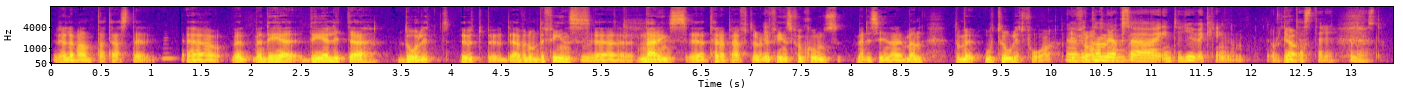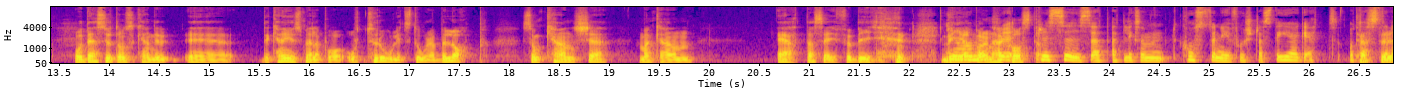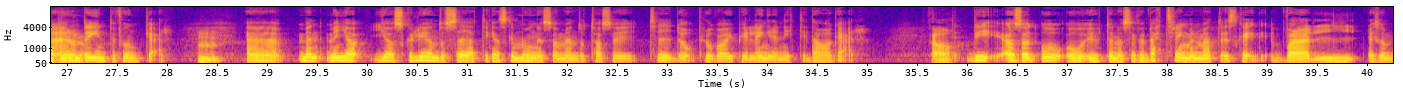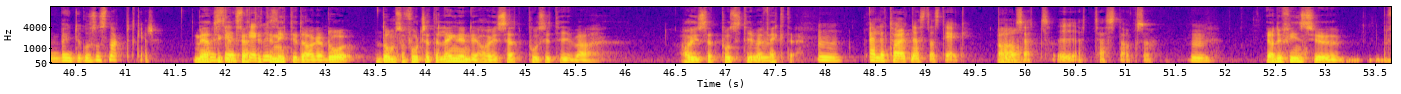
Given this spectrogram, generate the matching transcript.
relevanta tester. Eh, men men det, är, det är lite dåligt utbud även om det finns eh, näringsterapeuter och det finns funktionsmedicinare men de är otroligt få. Ja, vi kommer också ha intervjuer kring de olika Ja. tester under hösten. Och dessutom så kan det, eh, det kan ju smälla på otroligt stora belopp som kanske man kan äta sig förbi med hjälp av den här pre- kosten. Precis, att, att liksom kosten är första steget. Och Tester är testerna är om dyra. det inte funkar. Mm. Eh, men men jag, jag skulle ju ändå säga att det är ganska många som ändå tar sig tid att prova AIP längre än 90 dagar. Ja, Det, alltså, och, och utan att se förbättring men att det ska vara, liksom, behöver inte gå så snabbt kanske. men jag Om tycker ser 30 till stegvis. 90 dagar då de som fortsätter längre än det har ju sett positiva har ju sett positiva effekter. Mm. Eller tar ett nästa steg på Ja. något sätt i att testa också. Ja, det finns ju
